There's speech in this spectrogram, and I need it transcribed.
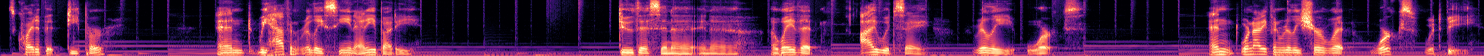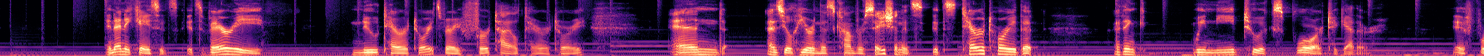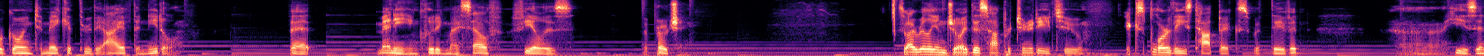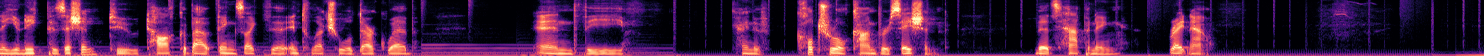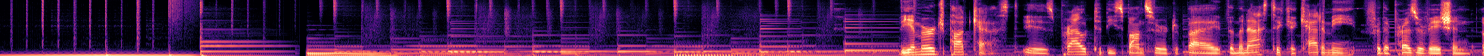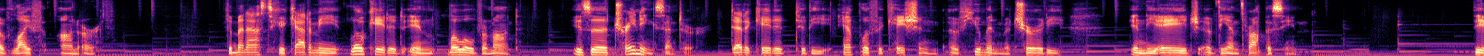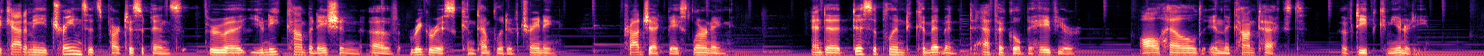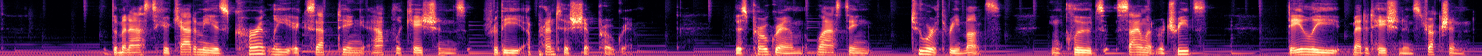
It's quite a bit deeper, and we haven't really seen anybody do this in a in a, a way that I would say really works. And we're not even really sure what works would be. In any case, it's it's very new territory, it's very fertile territory. And as you'll hear in this conversation, it's it's territory that I think we need to explore together if we're going to make it through the eye of the needle that many, including myself, feel is approaching. So I really enjoyed this opportunity to explore these topics with David. Uh, he is in a unique position to talk about things like the intellectual dark web and the kind of cultural conversation that's happening right now. The Emerge podcast is proud to be sponsored by the Monastic Academy for the Preservation of Life on Earth. The Monastic Academy, located in Lowell, Vermont, is a training center dedicated to the amplification of human maturity in the age of the Anthropocene. The Academy trains its participants through a unique combination of rigorous contemplative training, project based learning, and a disciplined commitment to ethical behavior, all held in the context of deep community. The Monastic Academy is currently accepting applications for the apprenticeship program. This program, lasting two or three months, includes silent retreats, daily meditation instruction,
